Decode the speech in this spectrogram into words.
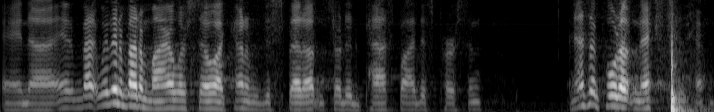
And, uh, and about, within about a mile or so, I kind of just sped up and started to pass by this person. And as I pulled up next to them,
